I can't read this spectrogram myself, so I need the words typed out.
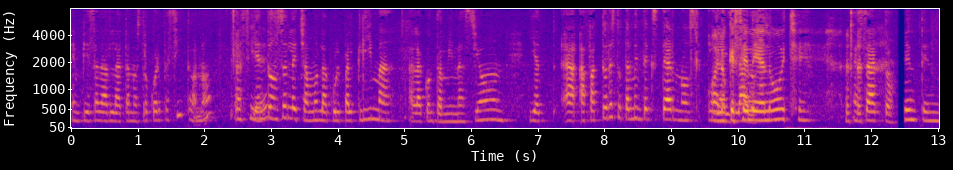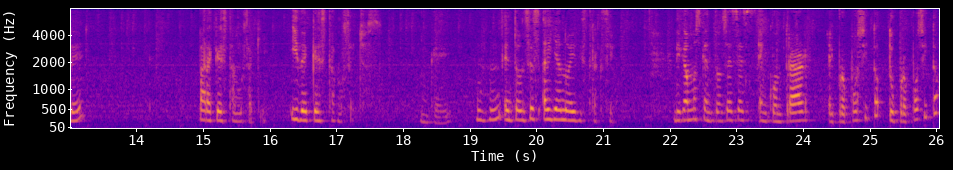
empieza a dar lata a nuestro cuerpecito, ¿no? Así y entonces le echamos la culpa al clima, a la contaminación y a, factores totalmente externos. O a lo que cené anoche. Exacto. Entender para qué estamos aquí y de qué estamos hechos. Okay. Entonces ahí ya no hay distracción. Digamos que entonces es encontrar el propósito, tu propósito.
